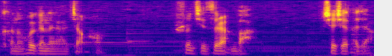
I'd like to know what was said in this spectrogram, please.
可能会跟大家讲哈，顺其自然吧，谢谢大家。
